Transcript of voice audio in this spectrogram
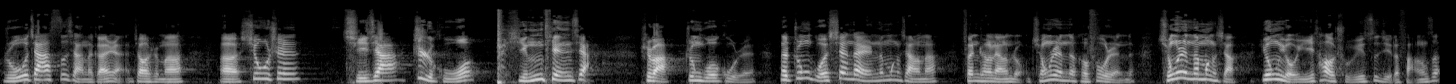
儒家思想的感染，叫什么？呃，修身、齐家、治国、平天下，是吧？中国古人，那中国现代人的梦想呢？分成两种：穷人的和富人的。穷人的梦想拥有一套属于自己的房子，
